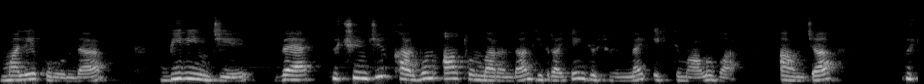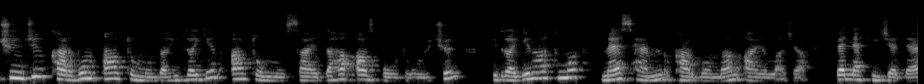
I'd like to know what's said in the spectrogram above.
molekulunda birinci və üçüncü karbon atomlarından hidrogen götürülmək ehtimalı var. Ancaq üçüncü karbon atomunda hidrogen atomunun sayı daha az olduğu üçün hidrogen atomu məhz həmin karbondan ayrılacaq və nəticədə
